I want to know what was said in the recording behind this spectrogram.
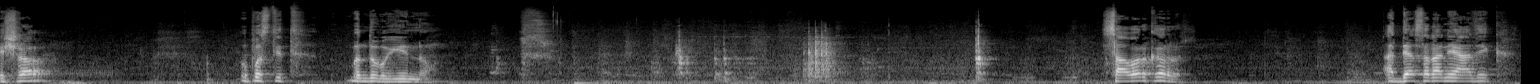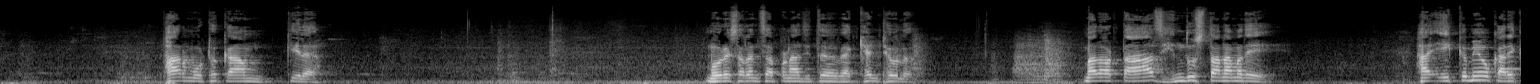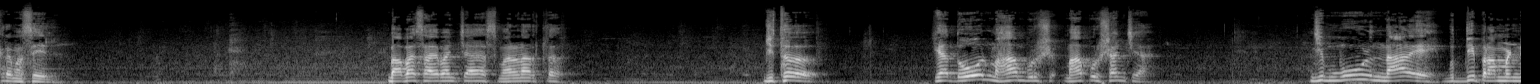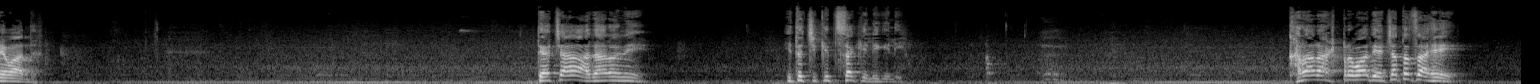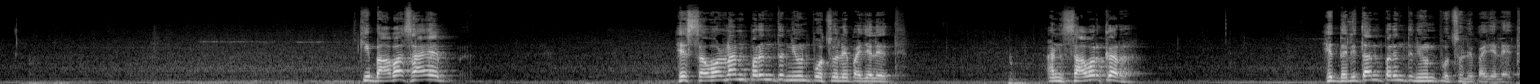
यशराव उपस्थित बंधू भगिनींनो। सावरकर अध्यासनाने आज एक फार मोठं काम केलं. मोरे सरांचं आपण आज इथं व्याख्यान ठेवलं. मला वाटतं आज हिंदुस्थानामध्ये हा एकमेव कार्यक्रम असेल. बाबासाहेबांच्या स्मरणार्थ जिथं या दोन महापुरुष महापुरुषांच्या जी मूळ नाळ आहे बुद्धी त्याच्या आधाराने इथं चिकित्सा केली गेली. खरा राष्ट्रवाद याच्यातच आहे. की बाबासाहेब हे सवर्णांपर्यंत नेऊन पोचवले पाहिजेत आणि सावरकर हे दलितांपर्यंत नेऊन पोचवले पाहिजेत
